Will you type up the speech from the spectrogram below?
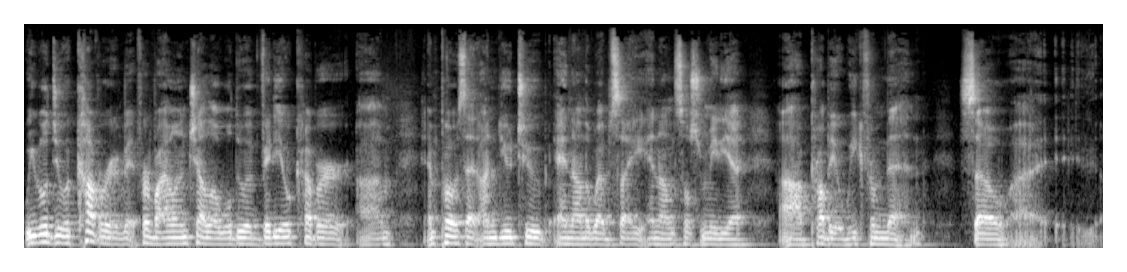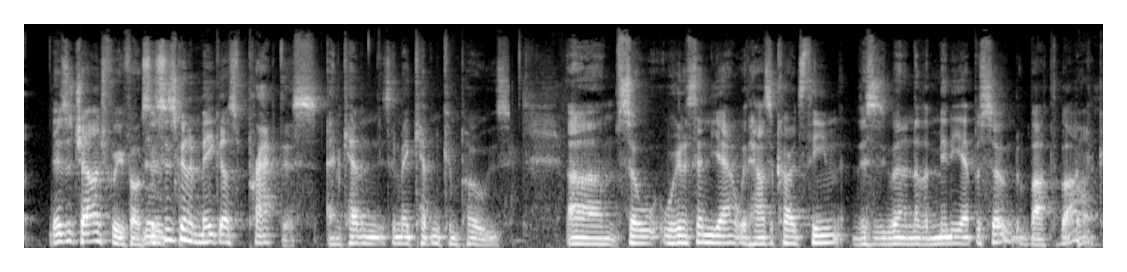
We will do a cover of it for violoncello. We'll do a video cover um, and post that on YouTube and on the website and on social media uh, probably a week from then. So uh, There's a challenge for you folks. This is going to make us practice, and Kevin, it's going to make Kevin compose. Um, so we're going to send you out with House of Cards theme. This has been another mini episode of Bach to Bach.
